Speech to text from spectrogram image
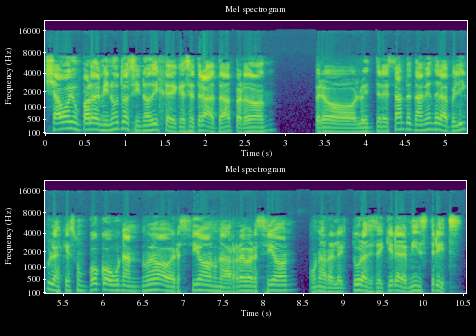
ya voy un par de minutos y no dije de qué se trata, perdón. Pero lo interesante también de la película es que es un poco una nueva versión, una reversión, una relectura, si se quiere, de Mean Streets,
